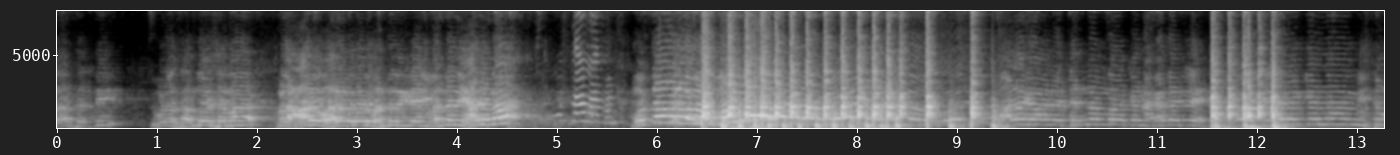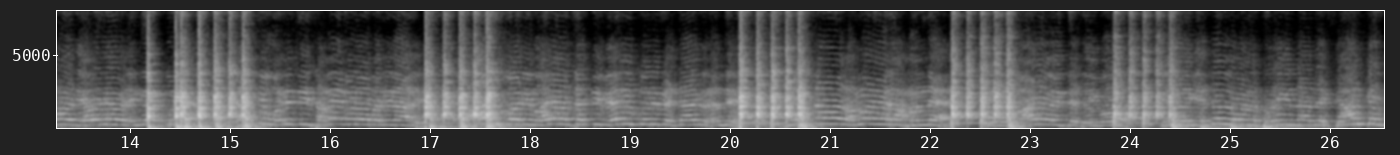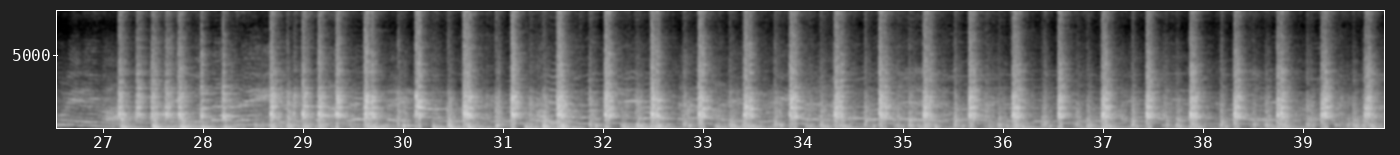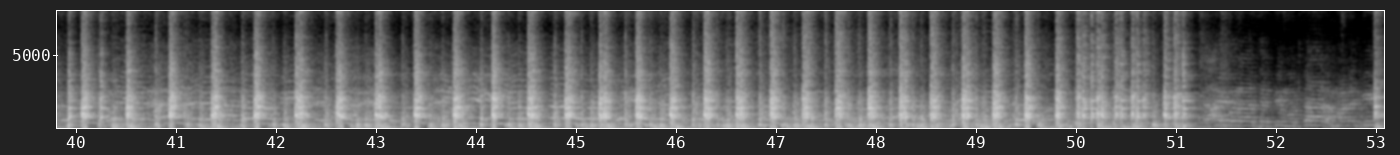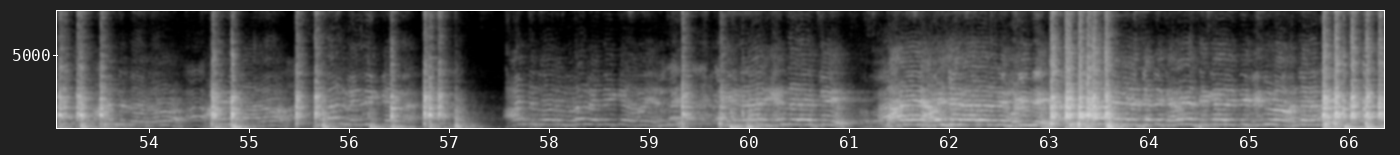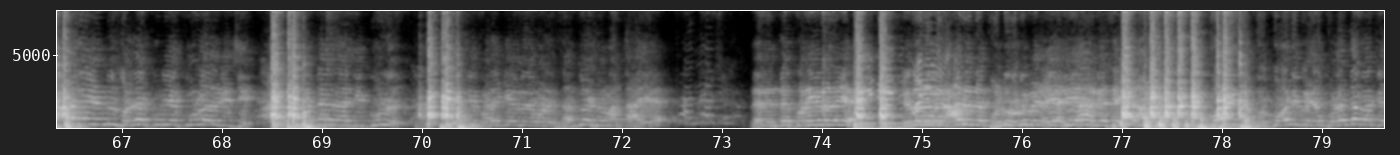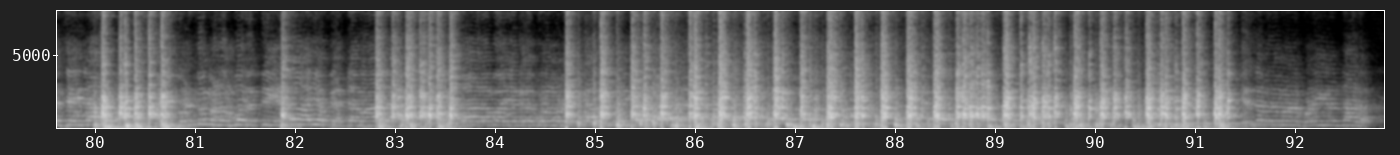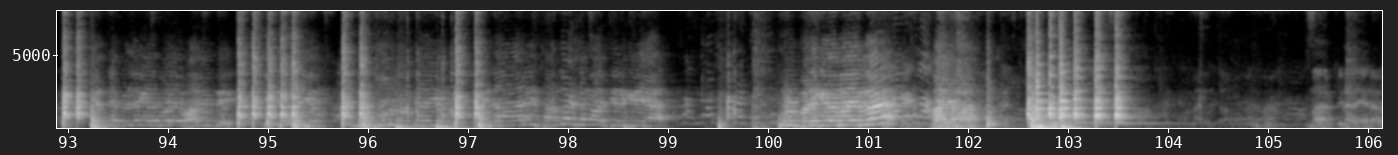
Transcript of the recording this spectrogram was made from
பராசக்தி இவ்வளவு சந்தோஷமா இவ்வளவு ஆறு வரங்களோடு வந்திருக்கிறேன். நீ வந்தது யாருமா முத்தாளம் ஆண்டுதோறும் ஆடி வாரம் முதல் வெள்ளிக்கிழமை. ஆண்டுதோறும் முதல் வெள்ளிக்கிழமை என்று அளவுக்கு நாளை முடிந்து கரக சிகாரித்து வந்தது சொல்லக்கூடிய கூழ நிகழ்ச்சி பட்டாராஜி கூழ். உனக்கு சந்தோஷமா தாயே? வேற எந்த குறையும் இல்லையே. ஆறுத பொண்ணு உரிமையை அறியாக செய்தார் கூழ் படிக்கிறமா என்ன வாயம்மா பின்னாடி என்ன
